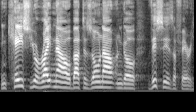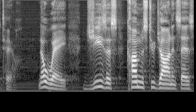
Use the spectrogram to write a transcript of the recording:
In case you're right now about to zone out and go, This is a fairy tale. No way. Jesus comes to John and says,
